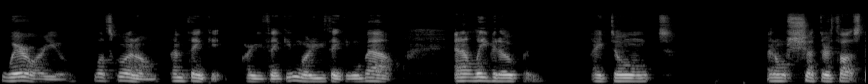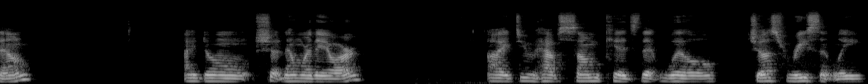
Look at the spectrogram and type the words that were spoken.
Where are you? What's going on? I'm thinking. Are you thinking? What are you thinking about?" And I leave it open. I don't I don't shut their thoughts down. I don't shut down where they are. I do have some kids that will just recently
